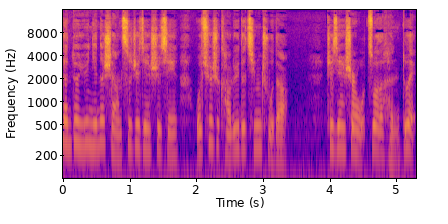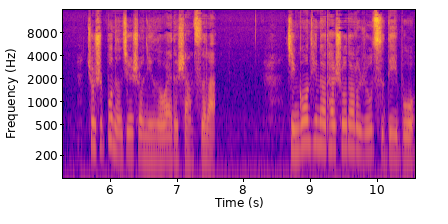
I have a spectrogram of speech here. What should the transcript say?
但对于您的赏赐这件事情，我却是考虑得清楚的。这件事儿我做得很对，就是不能接受您额外的赏赐了。景公听到他说到了如此地步，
